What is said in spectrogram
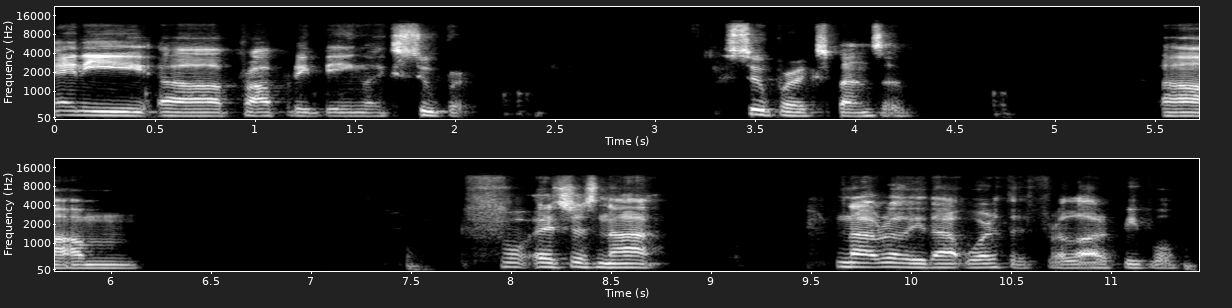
any uh property being like super super expensive. Um, for, it's just not not really that worth it for a lot of people.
